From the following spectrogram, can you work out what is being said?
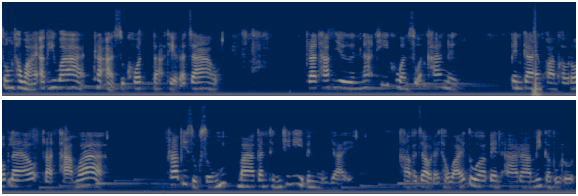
ทรงถวายอภิวาทพระอัสสุคตตะเถระเจ้า ประทับยืนณที่ควรส่วนข้างหนึ่ง เป็นการแสดงความเคารพแล้ว ตรัสถามว่า พระพิสุขสงฆ์มากันถึงที่นี่เป็นหมู่ใหญ่ ข้าพเจ้าได้ถวายตัวเป็นอารามิกบุรุษ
